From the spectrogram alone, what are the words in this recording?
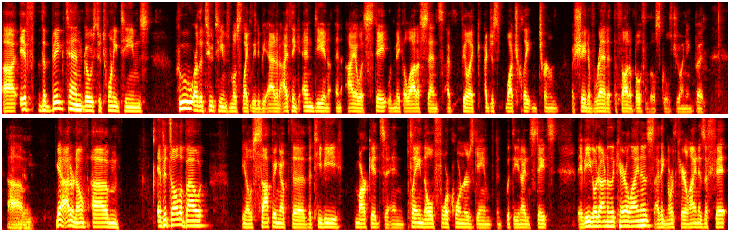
Uh, if the Big Ten goes to 20 teams, who are the two teams most likely to be added? I think ND and, and Iowa State would make a lot of sense. I feel like I just watched Clayton turn a shade of red at the thought of both of those schools joining. But um, yeah, I don't know. Um, if it's all about you know sopping up the the TV markets and playing the old four corners game with the United States, maybe you go down to the Carolinas. I think North Carolina is a fit.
